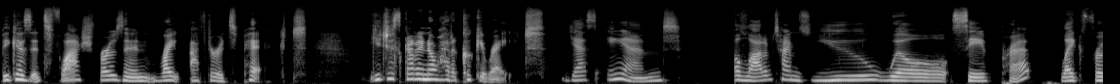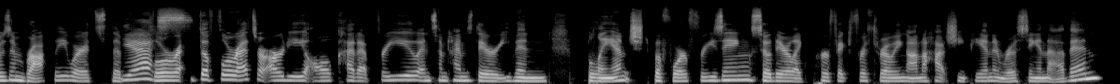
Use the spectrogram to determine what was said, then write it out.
because it's flash frozen right after it's picked you just got to know how to cook it right. Yes. And a lot of times you will save prep like frozen broccoli where it's the yes. Flore- the florets are already all cut up for you and sometimes they're even blanched before freezing so they're like perfect for throwing on a hot sheet pan and roasting in the oven.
